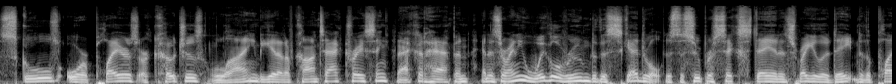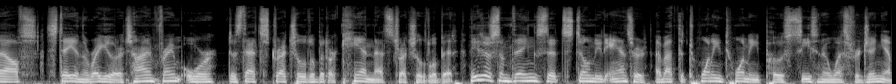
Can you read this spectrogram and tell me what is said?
schools or players or coaches lying to get out of contact tracing? That could happen. And is there any wiggle room to the schedule? Does the Super Six stay in its regular date do the playoffs stay in the regular time frame, or does that stretch a little bit, or can that stretch a little bit? These are some things things that still need answered about the 2020 postseason in West Virginia.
